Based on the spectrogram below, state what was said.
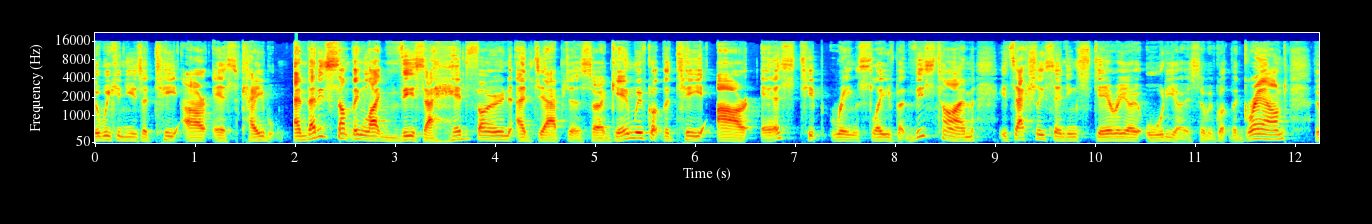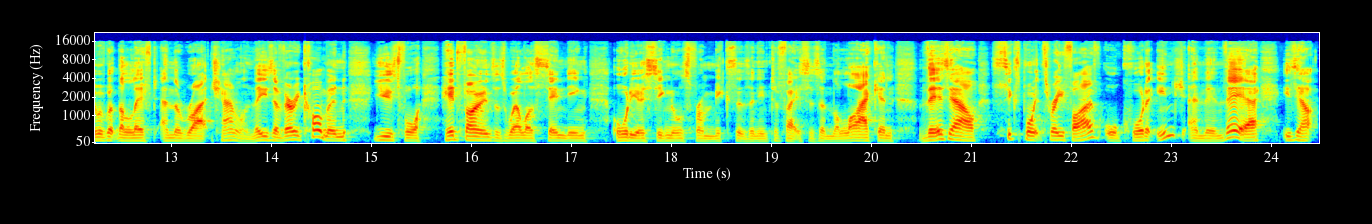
that we can use a TRS cable. And that is something like this, a headphone adapter. So again, we've got the TRS, tip ring sleeve, but this time it's actually sending stereo audio. So we've got the ground, then we've got the left and the right channel. And these are very common, used for headphones as well as sending audio signals from mixers and interfaces and the like. And there's our 6.35 or quarter inch, and then there is our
